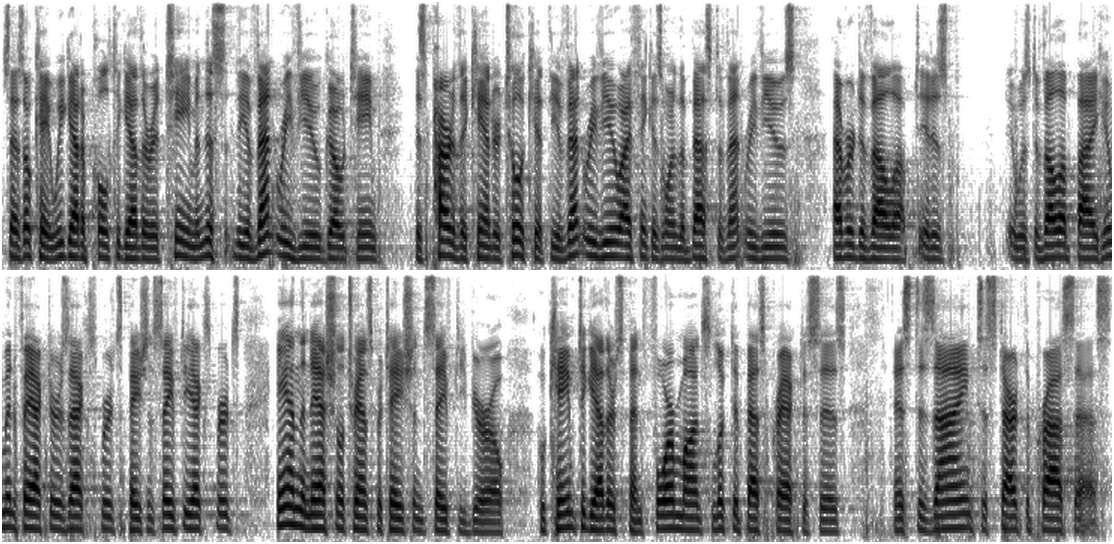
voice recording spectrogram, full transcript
says, okay, we got to pull together a team. And this, the event review go team is part of the Candor Toolkit. The event review, I think, is one of the best event reviews ever developed. It, is, it was developed by human factors experts, patient safety experts, and the National Transportation Safety Bureau, who came together, spent four months, looked at best practices, and it's designed to start the process.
